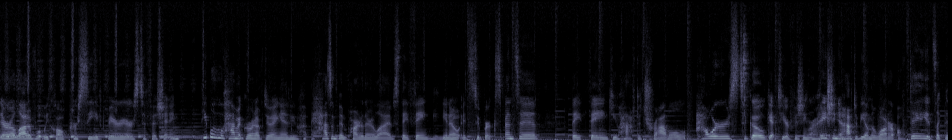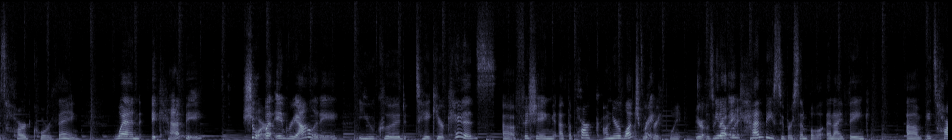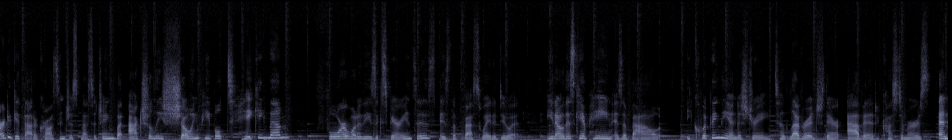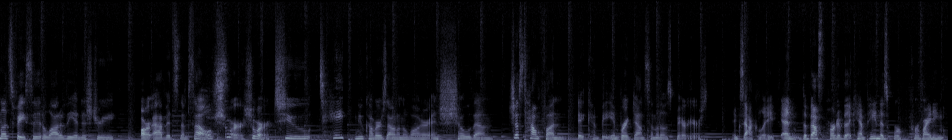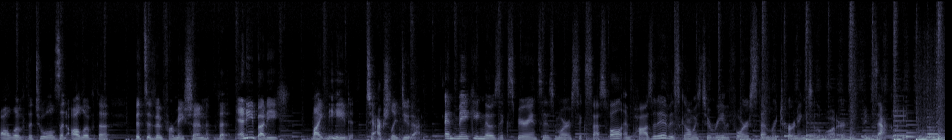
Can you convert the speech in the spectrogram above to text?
There are a lot of what we call perceived barriers to fishing. People who haven't grown up doing it, who hasn't been part of their lives, they think, you know, it's super expensive. They think you have to travel hours to go get to your fishing Right, location. You have to be on the water all day. It's like this hardcore thing. When it can be, Sure. but in reality, you could take your kids uh, fishing at the park on your lunch that's break. great point. You're, You know, great it can be super simple. And I think um, it's hard to get that across in just messaging, but actually showing people taking them for one of these experiences is the best way to do it. You know, this campaign is about equipping the industry to leverage their avid customers. And let's face it, a lot of the industry are avids themselves Sure, sure. to take newcomers out on the water and show them just how fun it can be and break down some of those barriers. Exactly. And the best part of that campaign is we're providing all of the tools and all of the bits of information that anybody might need to actually do that. And making those experiences more successful and positive is going to reinforce them returning to the water. Exactly.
